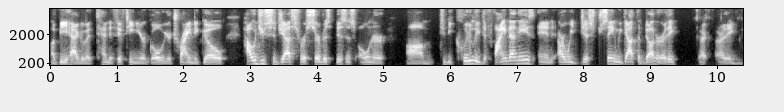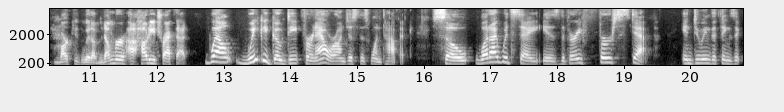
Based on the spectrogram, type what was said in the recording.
a BHAG of a 10 to 15 year goal you're trying to go, how would you suggest for a service business owner um, to be clearly defined on these? And are we just saying we got them done or are they, are, are they marked with a number? How, how do you track that? Well, we could go deep for an hour on just this one topic. So what I would say is the very first step in doing the things that,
